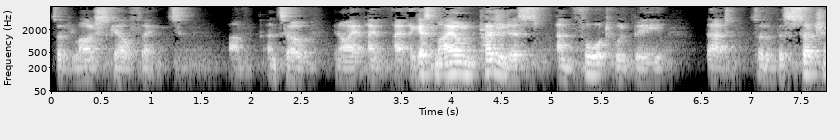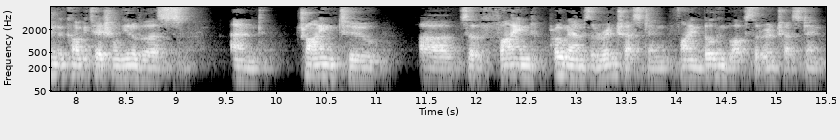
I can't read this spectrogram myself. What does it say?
sort of large scale things. Um, and so, you know, I, I, I guess my own prejudice and thought would be that sort of the searching the computational universe and trying to uh, sort of find programs that are interesting, find building blocks that are interesting,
